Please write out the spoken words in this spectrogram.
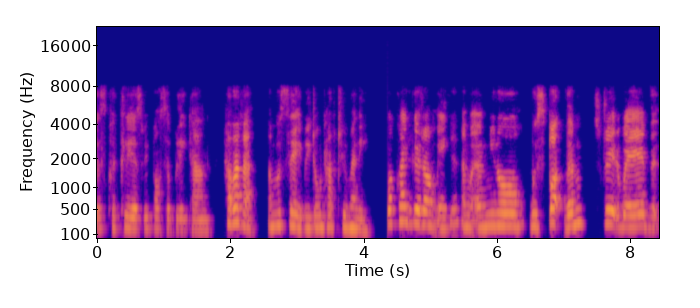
as quickly as we possibly can. However i must say we don't have too many we're quite good, aren't we? Yeah. And, and you know, we spot them straight away. That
